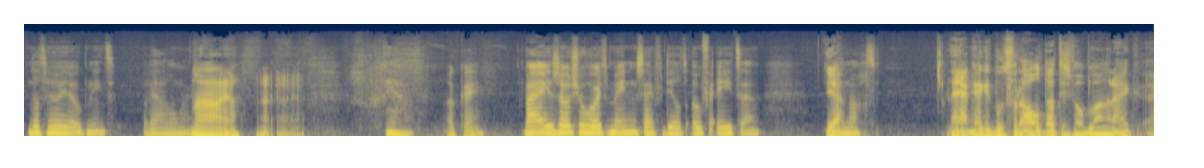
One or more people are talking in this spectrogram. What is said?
Dat wil je ook niet. Of ja, honger. Nou ja, ja, ja. ja. Ja. Oké. Maar zoals je hoort, meningen zijn verdeeld over eten Ja. de nacht. Nou ja, kijk, het moet vooral, dat is wel belangrijk. Eh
